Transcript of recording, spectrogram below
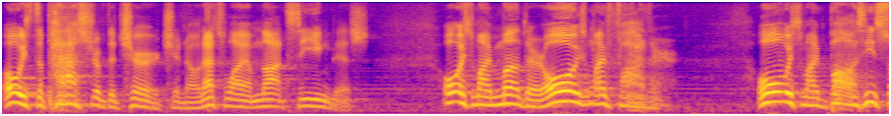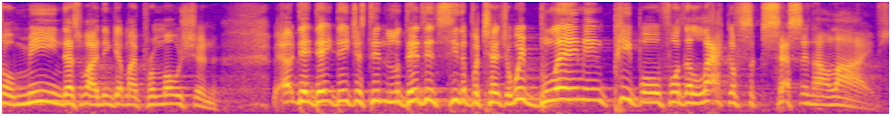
Oh, it's the pastor of the church, you know, that's why I'm not seeing this. Oh, it's my mother. Oh, it's my father. Oh, it's my boss. He's so mean. That's why I didn't get my promotion. Uh, they, they, they just didn't look, they didn't see the potential. We're blaming people for the lack of success in our lives.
